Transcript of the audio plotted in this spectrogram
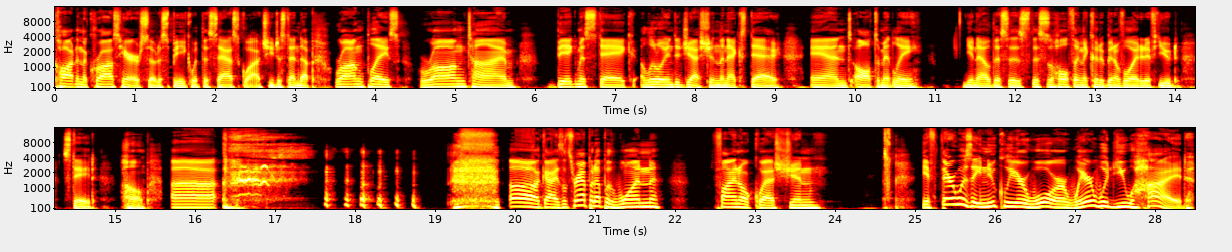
caught in the crosshair, so to speak, with the Sasquatch. You just end up wrong place, wrong time, big mistake, a little indigestion the next day, and ultimately, you know, this is this is a whole thing that could have been avoided if you'd stayed home. Uh, oh, guys, let's wrap it up with one final question. If there was a nuclear war, where would you hide?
